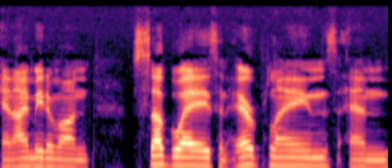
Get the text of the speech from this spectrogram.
and I meet them on subways and airplanes and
